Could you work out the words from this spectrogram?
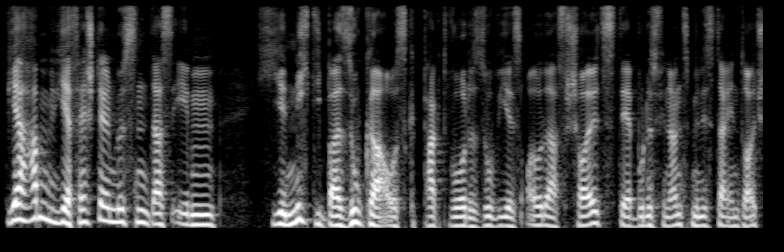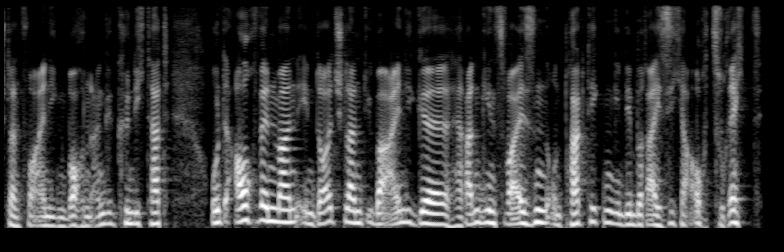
Wir haben hier feststellen müssen, dass eben hier nicht die Bazooka ausgepackt wurde, so wie es Olaf Scholz, der Bundesfinanzminister in Deutschland vor einigen Wochen angekündigt hat. Und auch wenn man in Deutschland über einige Herangehensweisen und Praktiken in dem Bereich sicher auch zu Recht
